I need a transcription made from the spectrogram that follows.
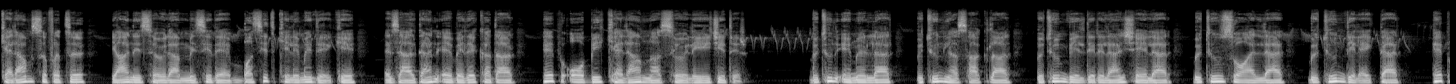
Kelam sıfatı yani söylenmesi de basit kelimedir ki ezelden ebede kadar hep o bir kelamla söyleyicidir. Bütün emirler, bütün yasaklar, bütün bildirilen şeyler, bütün sualler, bütün dilekler hep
